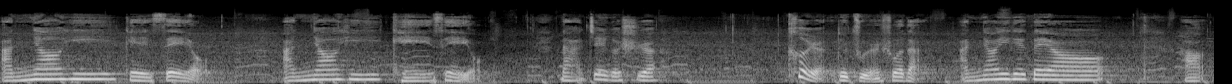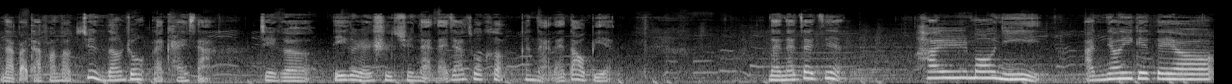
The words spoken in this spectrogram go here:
안녕히계세 요， 안녕히계세 요。 那这个是客人对主人说的。안녕히계세 요。 好，那把它放到句子当中来看一下。这个第一个人是去奶奶家做客，跟奶奶道别。奶奶再见，할머니안녕히계세 요。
